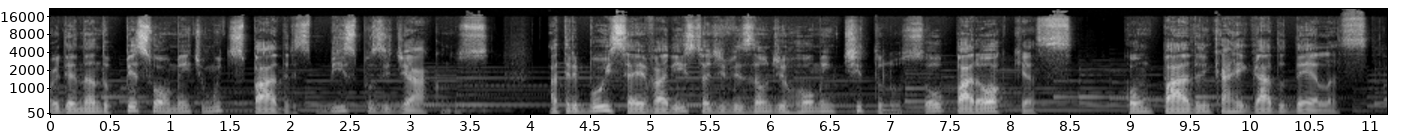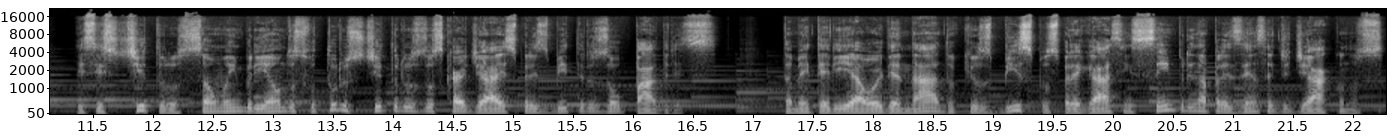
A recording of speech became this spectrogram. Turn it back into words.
ordenando pessoalmente muitos padres, bispos e diáconos. Atribui-se a Evaristo a divisão de Roma em títulos ou paróquias, com um padre encarregado delas. Esses títulos são o embrião dos futuros títulos dos cardeais, presbíteros ou padres. Também teria ordenado que os bispos pregassem sempre na presença de diáconos,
